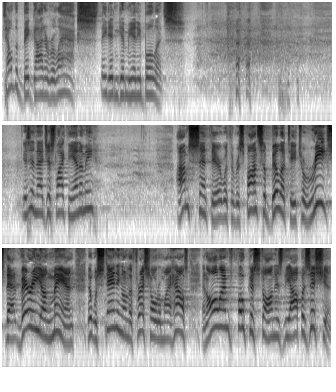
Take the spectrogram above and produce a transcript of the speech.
Tell the big guy to relax. They didn't give me any bullets. Isn't that just like the enemy? I'm sent there with the responsibility to reach that very young man that was standing on the threshold of my house, and all I'm focused on is the opposition.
